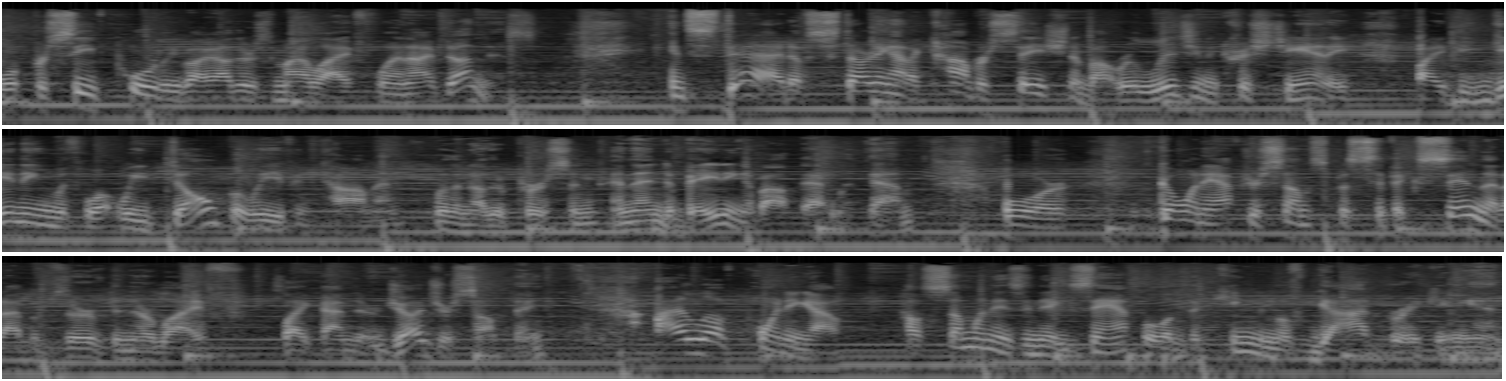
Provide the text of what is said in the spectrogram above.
or perceived poorly by others in my life when I've done this. Instead of starting out a conversation about religion and Christianity by beginning with what we don't believe in common with another person and then debating about that with them, or going after some specific sin that I've observed in their life, like I'm their judge or something, I love pointing out how someone is an example of the kingdom of God breaking in,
